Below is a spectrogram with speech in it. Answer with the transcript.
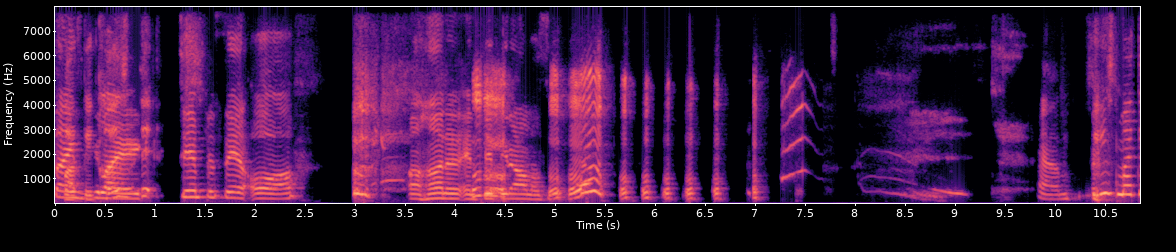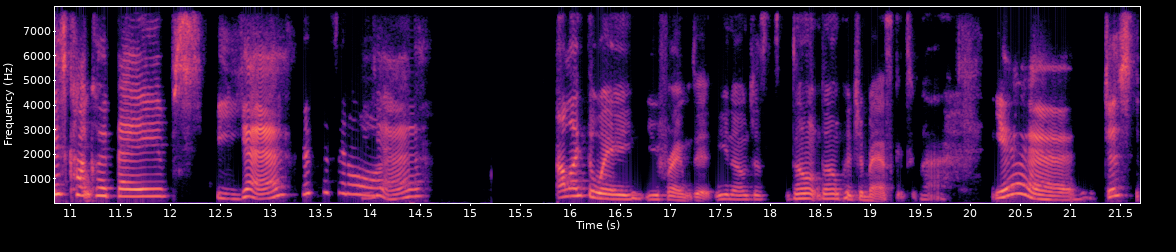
But because like ten percent off, hundred and fifty dollars. um, use my discount code, babes. Yeah, ten percent off. Yeah. I like the way you framed it. You know, just don't don't put your basket too high. Yeah, just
